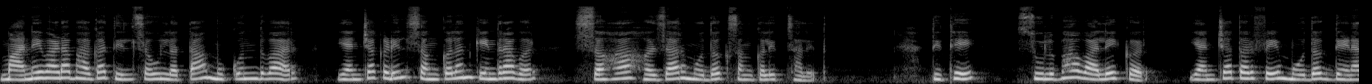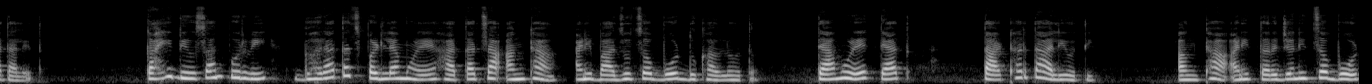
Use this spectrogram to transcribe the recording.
मानेवाडा भागातील सौ लता मुकुंदवार यांच्याकडील संकलन केंद्रावर सहा हजार मोदक संकलित झालेत. तिथे सुलभा वालेकर यांच्यातर्फे मोदक देण्यात आलेत. काही दिवसांपूर्वी घरातच पडल्यामुळे हाताचा अंगठा आणि बाजूचं बोट दुखावलं होतं. त्यामुळे त्यात ताठरता आली होती. अंगठा आणि तर्जनीचं बोट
